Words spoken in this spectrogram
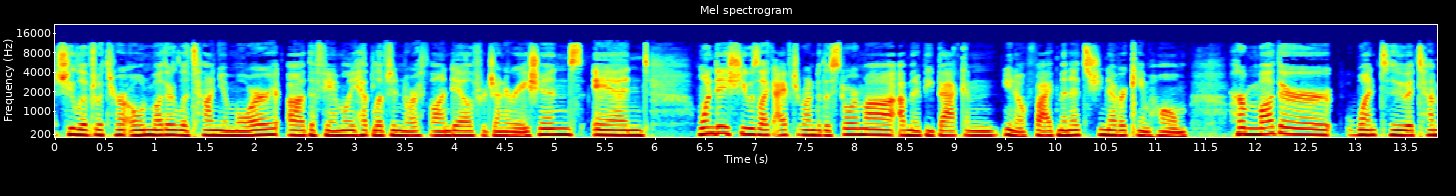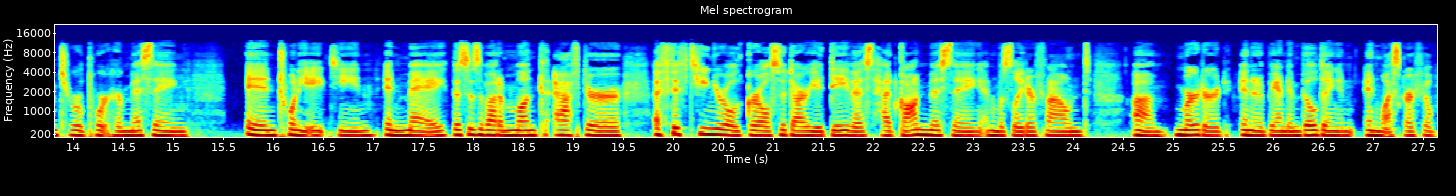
She lived with her own mother, Latanya Moore. Uh, the family had lived in North Lawndale for generations, and one day she was like, I have to run to the store, Ma. I'm going to be back in, you know, five minutes. She never came home. Her mother went to attempt to report her missing in 2018 in May. This is about a month after a 15 year old girl, Sadaria Davis, had gone missing and was later found um, murdered in an abandoned building in, in West Garfield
